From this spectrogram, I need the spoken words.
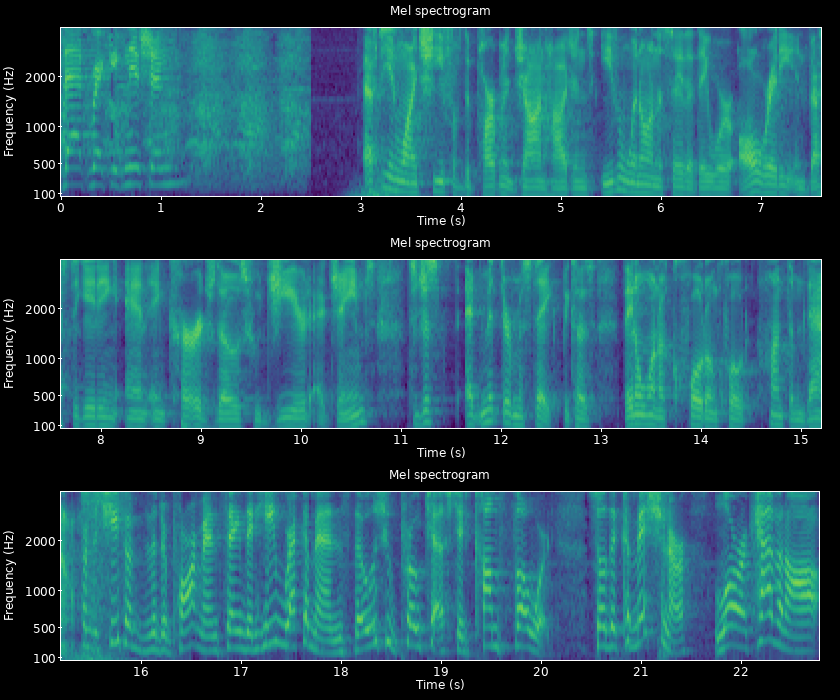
that recognition. FDNY Chief of Department John Hodgins even went on to say that they were already investigating and encouraged those who jeered at James to just admit their mistake because they don't want to quote unquote hunt them down. From the chief of the department saying that he recommends those who protested come forward. So the commissioner, Laura Kavanagh,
